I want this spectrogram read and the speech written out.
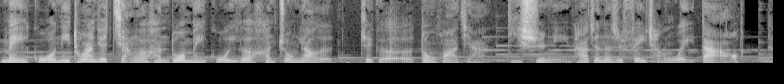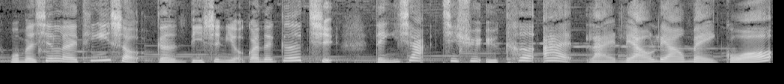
美国，你突然就讲了很多美国一个很重要的这个动画家迪士尼，他真的是非常伟大哦。我们先来听一首跟迪士尼有关的歌曲，等一下继续与可爱来聊聊美国。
